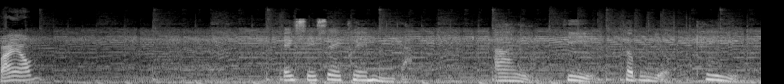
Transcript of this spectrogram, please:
빠염. XSFM입니다. I D W K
